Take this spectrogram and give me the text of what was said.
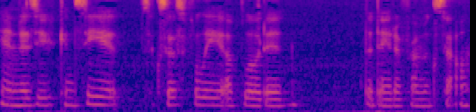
And as you can see, it successfully uploaded the data from Excel.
